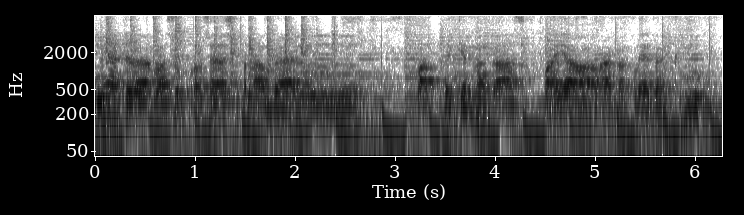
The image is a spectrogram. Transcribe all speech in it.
Ini adalah masuk proses penambahan plat bagian rangka supaya rangka kelihatan gemuk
